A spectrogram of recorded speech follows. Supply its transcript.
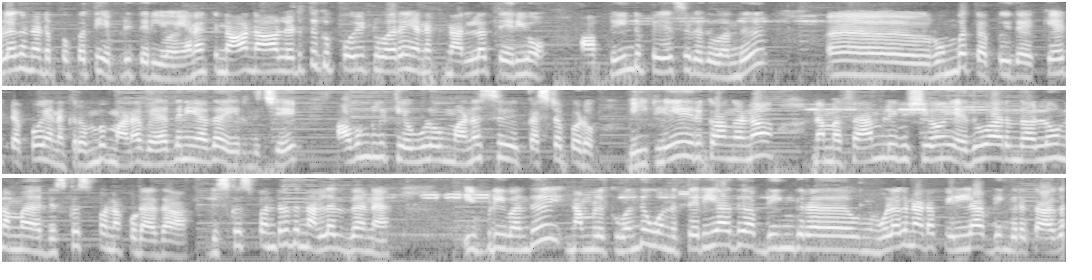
உலக நடப்பை பற்றி எப்படி தெரியும்? எனக்கு நான் நாலு இடத்துக்கு போயிட்டு வரேன் எனக்கு நல்லா தெரியும். அப்படின்ட்டு பேசுறது வந்து ரொம்ப தப்பு. இதை கேட்டப்போ எனக்கு ரொம்ப மன வேதனையாக தான் இருந்துச்சு. அவங்களுக்கு எவ்வளோ மனசு கஷ்டப்படும். வீட்லேயே இருக்காங்கன்னா நம்ம ஃபேமிலி விஷயம் எதுவாக இருந்தாலும் நம்ம டிஸ்கஸ் பண்ணக்கூடாதா? டிஸ்கஸ் பண்ணுறது நல்லது தானே இப்படி வந்து நம்மளுக்கு வந்து ஒன்று தெரியாது அப்படிங்கிற உலக நடப்பு இல்லை அப்படிங்கிறதுக்காக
